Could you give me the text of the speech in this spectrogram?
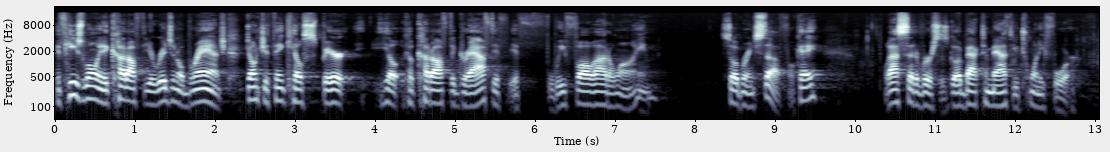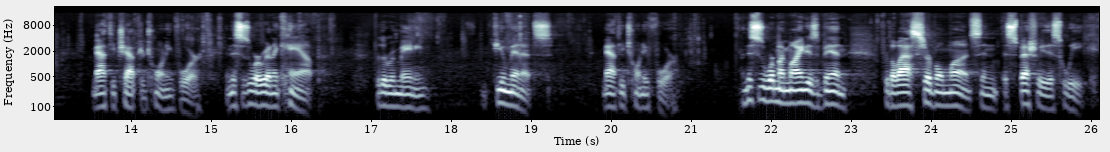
If he's willing to cut off the original branch, don't you think he'll spare, he'll, he'll cut off the graft if, if we fall out of line? Sobering stuff, okay? Last set of verses. Go back to Matthew 24. Matthew chapter 24. And this is where we're going to camp for the remaining few minutes. Matthew 24. And this is where my mind has been for the last several months, and especially this week.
